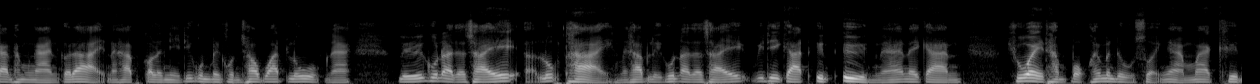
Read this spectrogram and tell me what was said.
การทำงานก็ได้นะครับ กรณีที่คุณเป็นคนชอบวาดรูปนะหรือคุณอาจจะใช้รูปถ่ายนะครับ หรือคุณอาจจะใช้วิธีการอื่นๆนะในการช่วยทำปกให้มันดูสวยงามมากขึ้น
